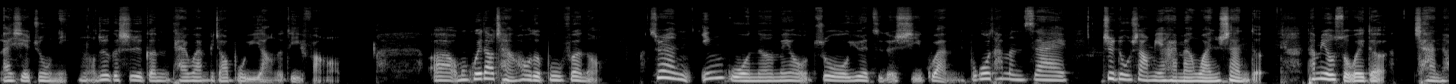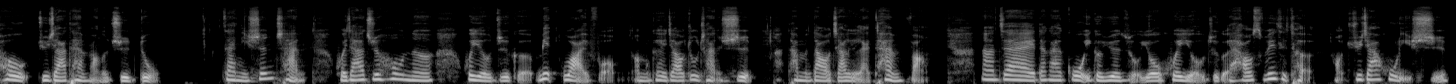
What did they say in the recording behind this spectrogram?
来协助你。嗯，这个是跟台湾比较不一样的地方哦。呃，我们回到产后的部分哦。虽然英国呢没有坐月子的习惯，不过他们在制度上面还蛮完善的。他们有所谓的产后居家探访的制度，在你生产回家之后呢，会有这个 midwife，我们可以叫助产士，他们到家里来探访。那在大概过一个月左右，会有这个 house visitor。好，居家护理师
